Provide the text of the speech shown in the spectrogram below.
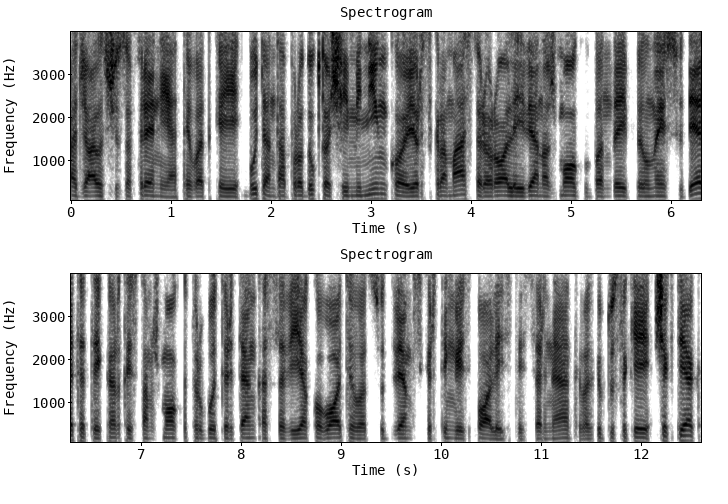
agile šizofrenija. Tai vad, kai būtent tą produkto šeimininko ir skramasterio rolę į vieną žmogų bandai pilnai sudėti, tai kartais tam žmogui turbūt ir tenka savyje kovoti vat, su dviem skirtingais poliais, tai ar ne? Tai vad, kaip tu sakei, šiek tiek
